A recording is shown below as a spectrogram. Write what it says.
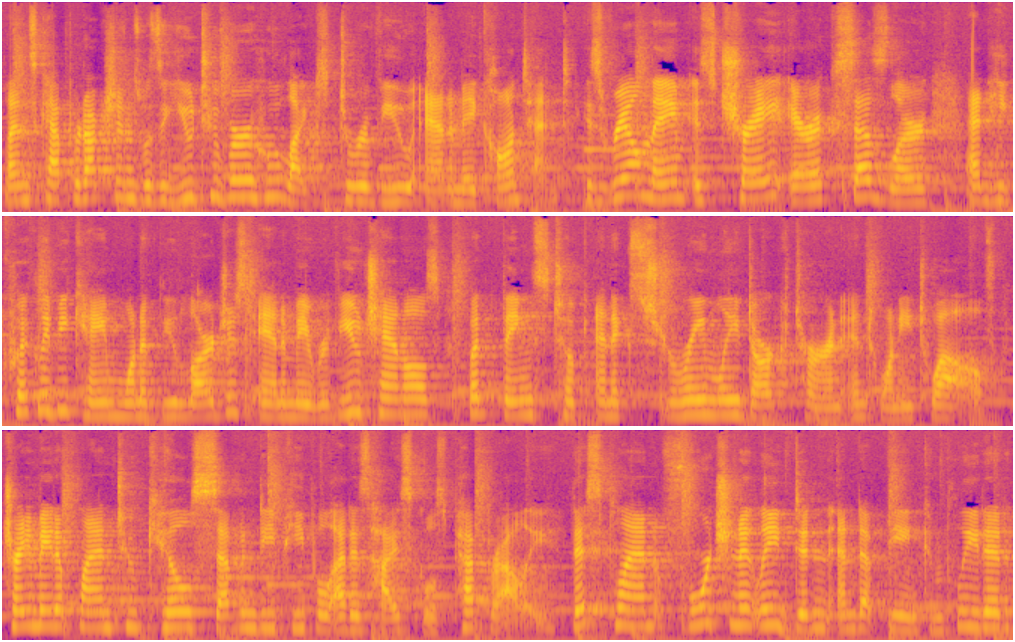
Lenscap Productions was a YouTuber who liked to review anime content. His real name is Trey Eric Sesler, and he quickly became one of the largest anime review channels, but things took an extremely dark turn in 2012. Trey made a plan to kill 70 people at his high school's pep rally. This plan fortunately didn't end up being completed,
